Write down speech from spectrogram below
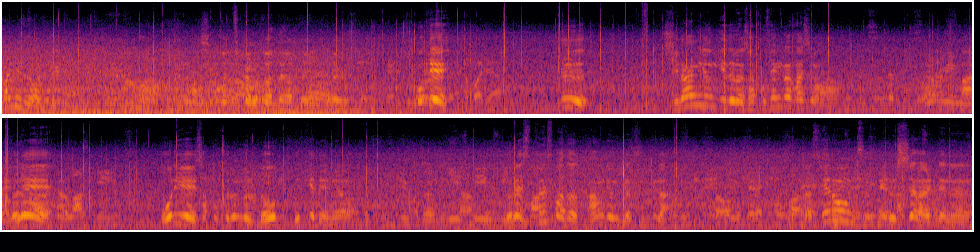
빨리 들어가지. 오케이. 그 지난 경기들은 자꾸 생각하지 마. 너네 머리에 자꾸 그런 걸 넣, 넣게 되면 너네 스트레스 받아서 다음 경기가 준비가 안 돼. 그러니까 새로운 준비를 시작할 때는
